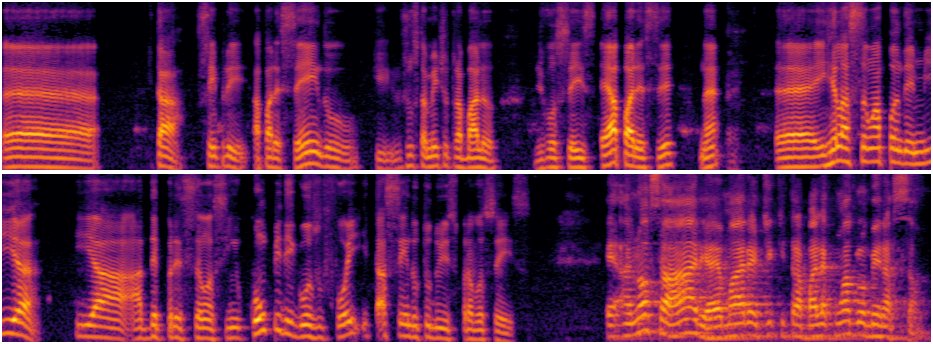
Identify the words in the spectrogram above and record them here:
É, tá sempre aparecendo, que justamente o trabalho de vocês é aparecer, né? É, em relação à pandemia, e a, a depressão, assim, o quão perigoso foi e está sendo tudo isso para vocês? É, a nossa área é uma área de que trabalha com aglomeração.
